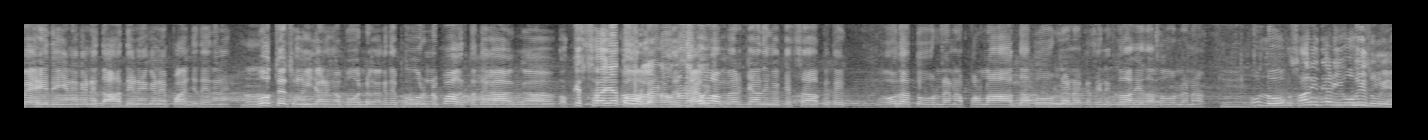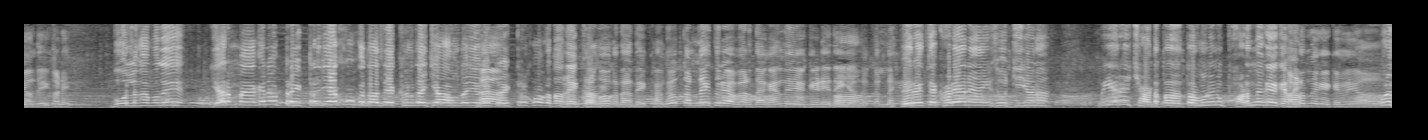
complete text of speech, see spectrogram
ਪੈਸੇ ਦੇ ਜਾਣੇ ਕਹਿੰਦੇ 10 ਦੇਣੇ ਕਹਿੰਦੇ 5 ਦੇ ਦੇਣੇ। ਉੱਥੇ ਸੁਣੀ ਜਾਣੀਆਂ ਬੋਲੀਆਂ ਕਿਤੇ ਪੂਰਨ ਭਗਤ ਦੀਆਂ ਉਹ ਕਿੱਸਾ ਜਾਂ ਤੋੜ ਲੈਣਾ ਉਹਨਾਂ ਨੇ ਸਹਿਵਾ ਮਿਰਜ਼ਾਂ ਦੀਆਂ ਕਿੱਸਾ ਕਿਤੇ ਉਹਦਾ ਤੋੜ ਲੈਣਾ ਪ੍ਰਲਾਦ ਦਾ ਤੋੜ ਲੈਣਾ ਕਿਸੇ ਨੇ ਕਾਸੇ ਦਾ ਤੋੜ ਲੈਣਾ। ਉਹ ਲੋਕ ਸਾਰੀ ਦਿਹਾੜੀ ਉਹੀ ਸੁਣੀ ਜਾਂਦੇ ਖੜੇ। ਬੋਲੀਆਂ ਪਾਉਂਦੇ ਯਾਰ ਮੈਂ ਕਹਿੰਦਾ ਟਰੈਕਟਰ ਜਿਹਾ ਘੁੱਕਦਾ ਦੇਖਣ ਦਾ ਚਾਹ ਹੁੰਦਾ ਜੇ ਕਿ ਟਰੈਕਟਰ ਘੁੱਕਦਾ ਦੇਖਾਂ ਭੁਗਦਾ ਦੇਖਾਂਗੇ ਉਹ ਕੱਲਾ ਹੀ ਤੁਰਿਆ ਫਿਰਦਾ ਕਹਿੰਦੇ ਆ ਗੇੜੇ ਦੇਈ ਜਾਂਦਾ ਕੱਲਾ ਹੀ। ਫਿਰ ਇੱਥੇ ਖੜਿਆ ਨੇ ਐਂ ਸੋਚੀ ਜਾਣਾ ਵੀ ਯਾਰ ਇਹ ਛੱਡ ਤਾਂ ਦਿੱਤਾ ਹੁਣ ਇਹਨੂੰ ਫੜਨਗੇ ਕਿਵੇਂ? ਫੜਨਗੇ ਕਿਵੇਂ ਆ ਉਹਨੇ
